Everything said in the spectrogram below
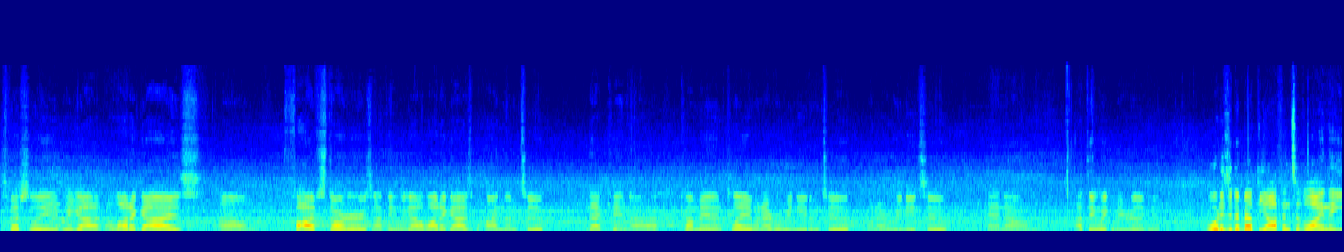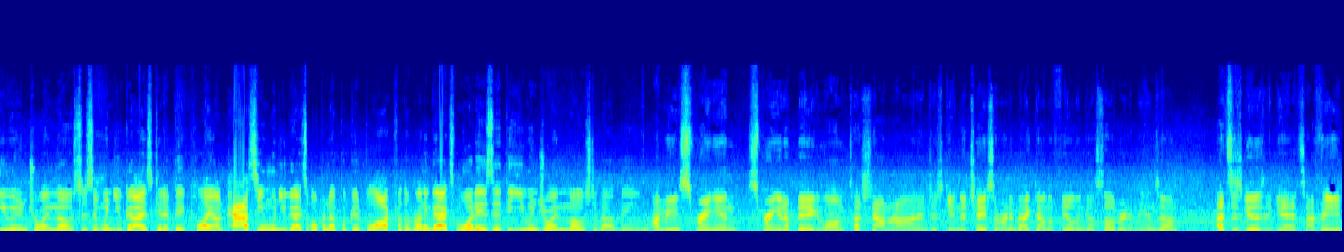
especially we got a lot of guys, um, five starters, and I think we got a lot of guys behind them too that can uh, come in and play whenever we need them to, whenever we need to, and um, I think we can be really good. What is it about the offensive line that you enjoy most? Is it when you guys get a big play on passing, when you guys open up a good block for the running backs? What is it that you enjoy most about being? I mean, springing, springing a big long touchdown run and just getting to chase a running back down the field and go celebrate in the end zone. That's as good as it gets. I mean,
